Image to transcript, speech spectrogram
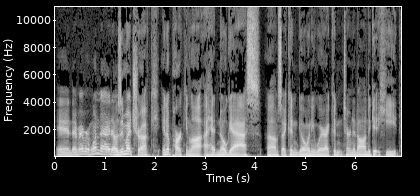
And I remember one night I was in my truck in a parking lot. I had no gas, um, so I couldn't go anywhere. I couldn't turn it on to get heat.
